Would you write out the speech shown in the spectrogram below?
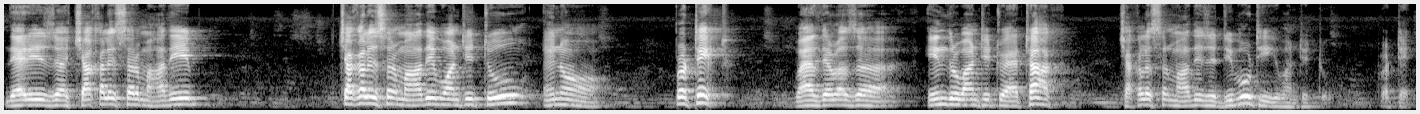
there is a Chakaleswar Mahadev. Chakaleswar Mahadev wanted to, you know, protect. While there was a, Indra wanted to attack, Chakaleswar Mahadev is a devotee, he wanted to protect.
